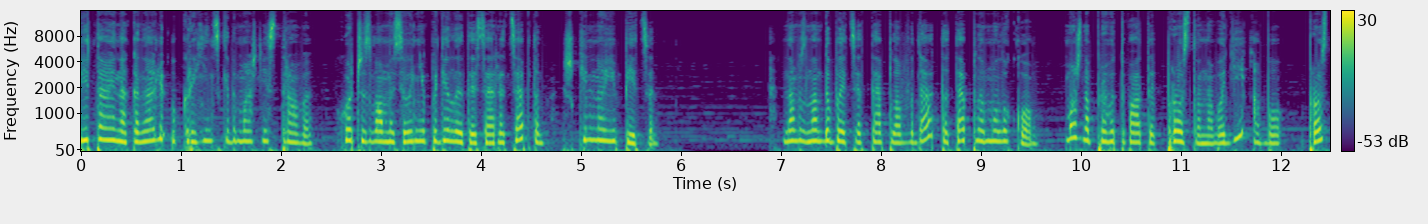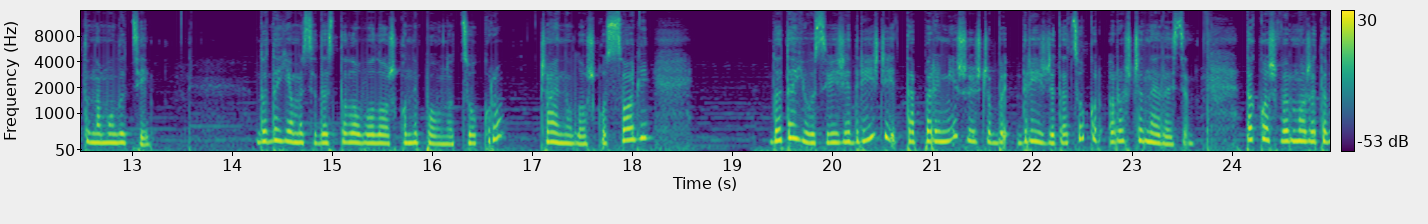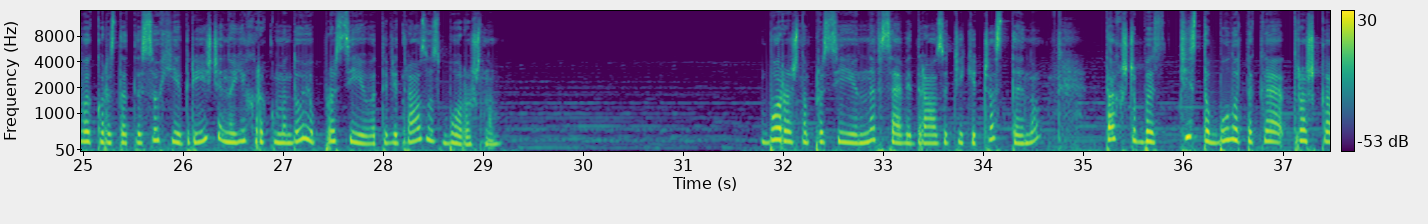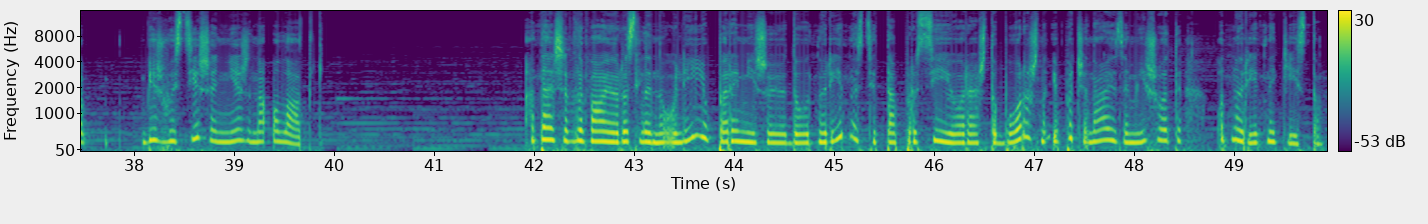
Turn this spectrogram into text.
Вітаю на каналі Українські домашні страви. Хочу з вами сьогодні поділитися рецептом шкільної піци. Нам знадобиться тепла вода та тепле молоко. Можна приготувати просто на воді або просто на молоці. Додаємо сюди столову ложку неповну цукру, чайну ложку солі. Додаю свіжі дріжджі та перемішую, щоб дріжджі та цукор розчинилися. Також ви можете використати сухі дріжджі, але їх рекомендую просіювати відразу з борошном. Борошно просію не все відразу, тільки частину, так, щоб тісто було таке трошки більш густіше, ніж на оладки. А далі вливаю рослинну олію, перемішую до однорідності та просію решту борошна і починаю замішувати однорідне тісто.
